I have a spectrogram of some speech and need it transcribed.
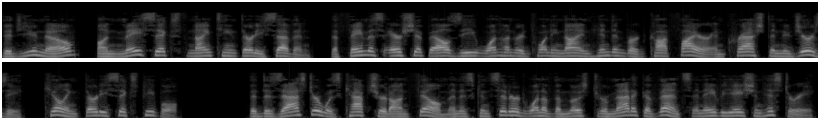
Did you know? On May 6, 1937, the famous airship LZ-129 Hindenburg caught fire and crashed in New Jersey, killing 36 people. The disaster was captured on film and is considered one of the most dramatic events in aviation history.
